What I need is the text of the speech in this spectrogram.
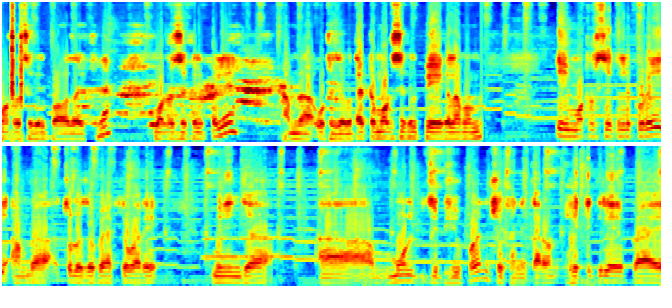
মোটরসাইকেল পাওয়া যায় কিনা। মোটরসাইকেল পেলে আমরা উঠে যাব। তো একটা মোটরসাইকেল পেয়ে গেলাম আমরা। এই মোটরসাইকেলে করেই আমরা চলে যাব একেবারে মিরিঞ্জা মূল যে ভিউ পয়েন্ট সেখানে। কারণ হেঁটে গেলে প্রায়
